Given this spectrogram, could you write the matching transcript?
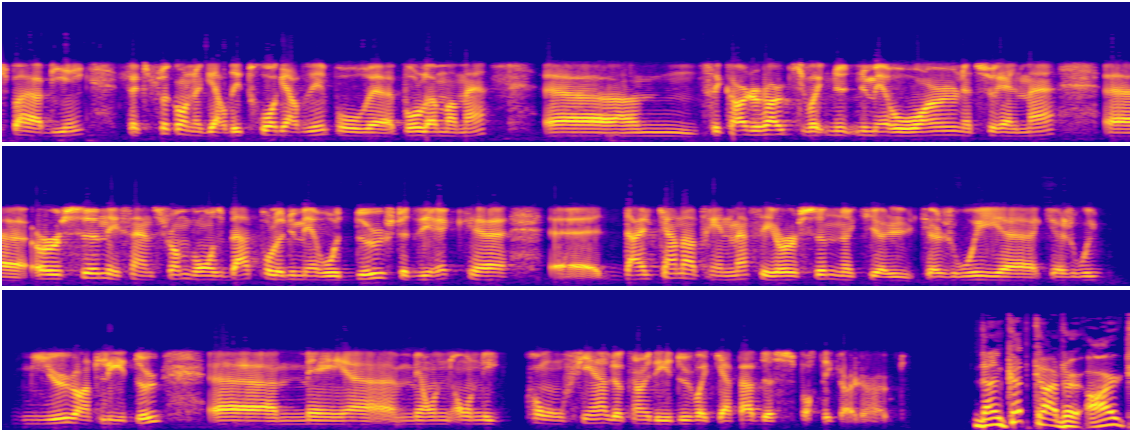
super bien. Fait que c'est pour ça qu'on a gardé trois gardiens pour euh, pour le moment. Euh, c'est Carter Hart qui va être numéro un naturellement. Euh, Urson et Sandstrom vont se battre pour le numéro 2. Je te dirais que euh, dans le camp d'entraînement, c'est Urson qui, a, qui a joué qui a joué mieux entre les deux, euh, mais, euh, mais on, est confiant qu'un des deux va être capable de supporter Carter Hart. Dans le cas de Carter Hart,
